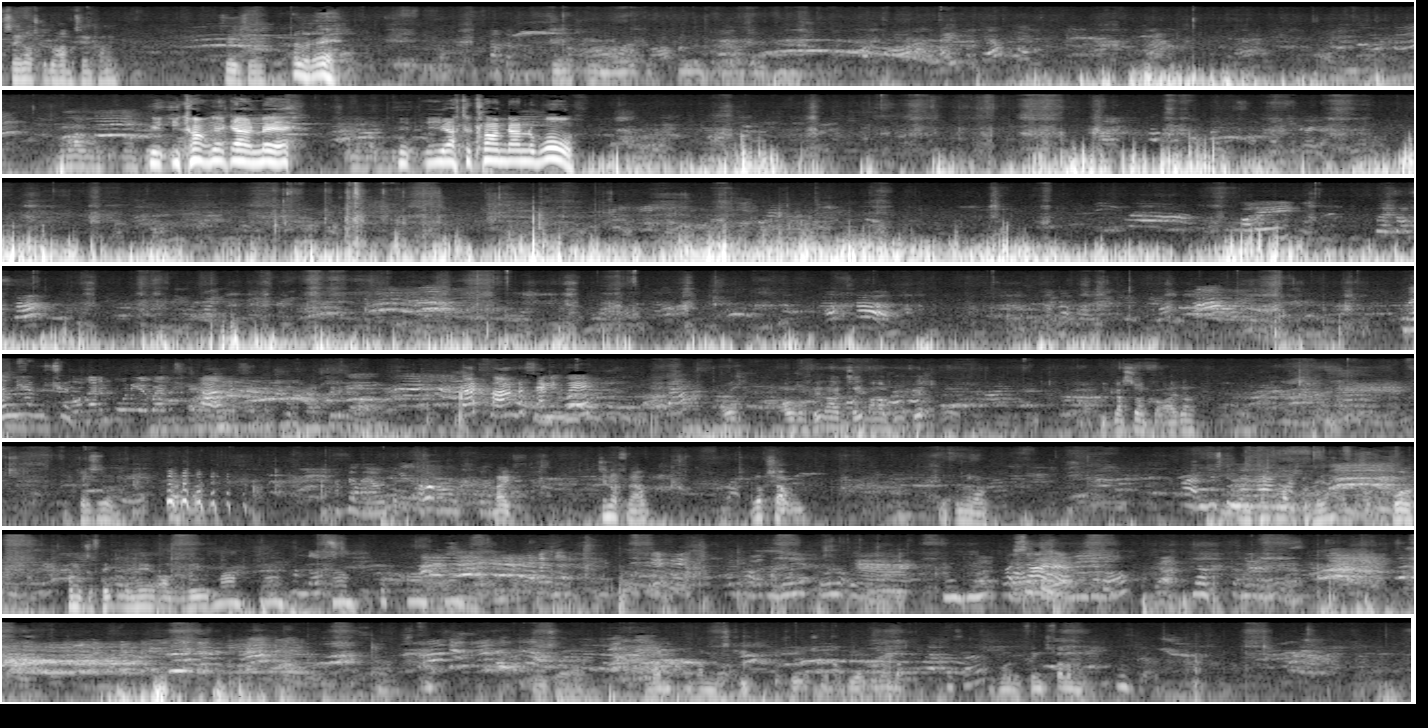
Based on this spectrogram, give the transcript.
Sayın Oscar Brahma Sayın Connie. See you soon. Over there. You, you can't get down there. You, you have to climb down the wall. Don't let him go near where there's a trap. Dad found us anyway. I was, I was on feet, I hadn't seen man, I was on feet. Your glasses on cut either. I think they are a bit cockeyed. Right. It's enough now. Enough shouting. Enough running around. I'm just And people lie. Have to hear, and- and well, hundreds of people in here all agree with Mum, Mum, Mum, look, Mum, Mum. Sit down and get off. Look. There's um, one, one was key. It was a couple of years, remember? One of the things fell on me.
